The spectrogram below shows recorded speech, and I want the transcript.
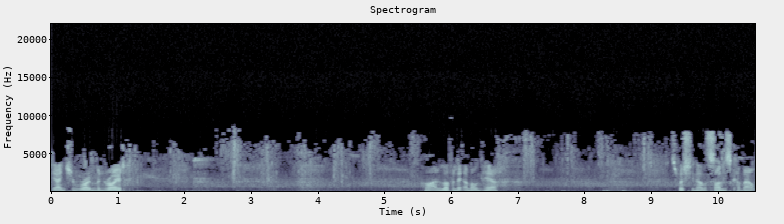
the ancient Roman road. Oh, I'm loving it along here. Especially now the sun's come out.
